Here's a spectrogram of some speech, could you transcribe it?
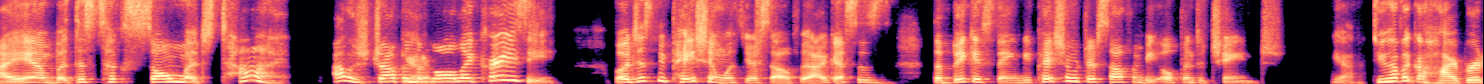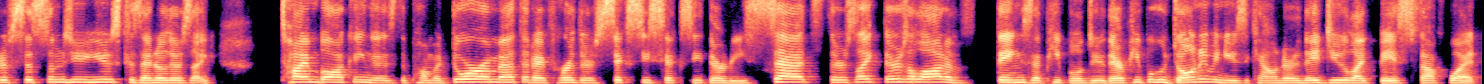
I am. But this took so much time. I was dropping yeah. the ball like crazy. But just be patient with yourself, I guess is the biggest thing. Be patient with yourself and be open to change. Yeah. Do you have like a hybrid of systems you use? Because I know there's like time blocking, there's the Pomodoro method. I've heard there's 60, 60, 30 sets. There's like, there's a lot of things that people do. There are people who don't even use a calendar and they do like based off what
